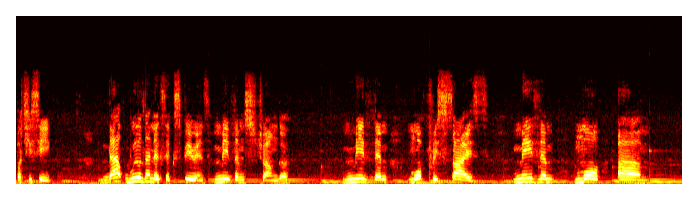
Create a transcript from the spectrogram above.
But you see, that wilderness experience made them stronger, made them more precise, made them more, um,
